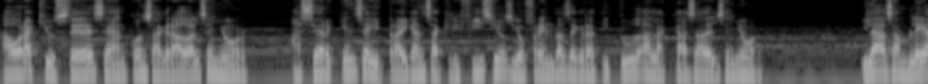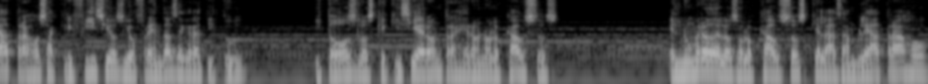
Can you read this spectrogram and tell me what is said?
Ahora que ustedes se han consagrado al Señor, acérquense y traigan sacrificios y ofrendas de gratitud a la casa del Señor. Y la asamblea trajo sacrificios y ofrendas de gratitud y todos los que quisieron trajeron holocaustos. El número de los holocaustos que la asamblea trajo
